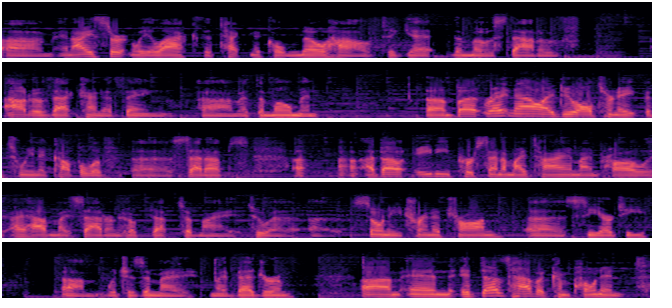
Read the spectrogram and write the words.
Um, and I certainly lack the technical know-how to get the most out of out of that kind of thing um, at the moment. Uh, but right now, I do alternate between a couple of uh, setups. Uh, about 80% of my time, I'm probably I have my Saturn hooked up to my to a, a Sony Trinitron uh, CRT, um, which is in my my bedroom, um, and it does have a component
